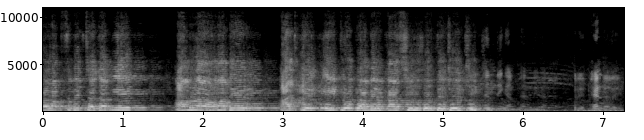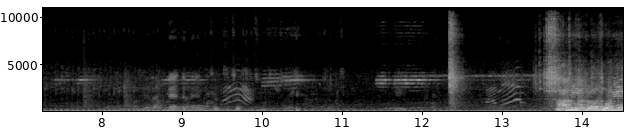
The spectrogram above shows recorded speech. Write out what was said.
সালাম, শুভেচ্ছা জানিয়ে আমরা আমাদের আজকের এই প্রোগ্রামের কাজ শুরু করতে চলছি। আমি প্রথমে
